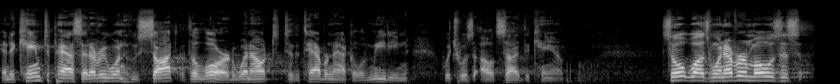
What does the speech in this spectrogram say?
And it came to pass that everyone who sought the Lord went out to the tabernacle of meeting, which was outside the camp. So it was whenever Moses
